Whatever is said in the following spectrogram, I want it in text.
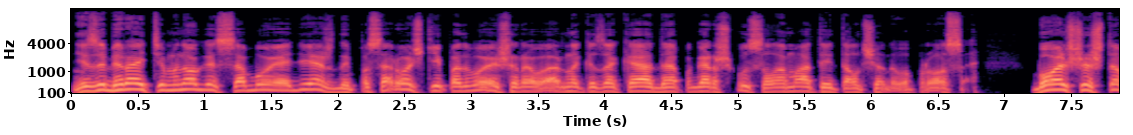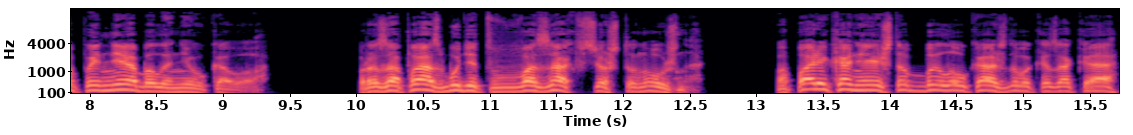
Не забирайте много с собой одежды, по сорочке и по двое шаровар на казака, да по горшку соломата и толченого проса. Больше, чтоб и не было ни у кого. Про запас будет в вазах все, что нужно. По паре коней, чтоб было у каждого казака,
